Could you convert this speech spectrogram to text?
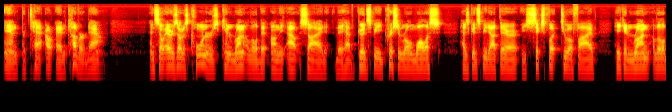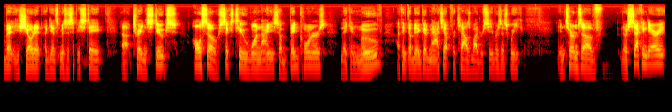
and protect or, and cover down. And so Arizona's corners can run a little bit on the outside. They have good speed. Christian Roland Wallace has good speed out there. He's six foot, 205. He can run a little bit. He showed it against Mississippi State. Uh, Treydan Stukes, also 6'2, 190, so big corners. They can move. I think they'll be a good matchup for Cal's wide receivers this week. In terms of their secondary,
